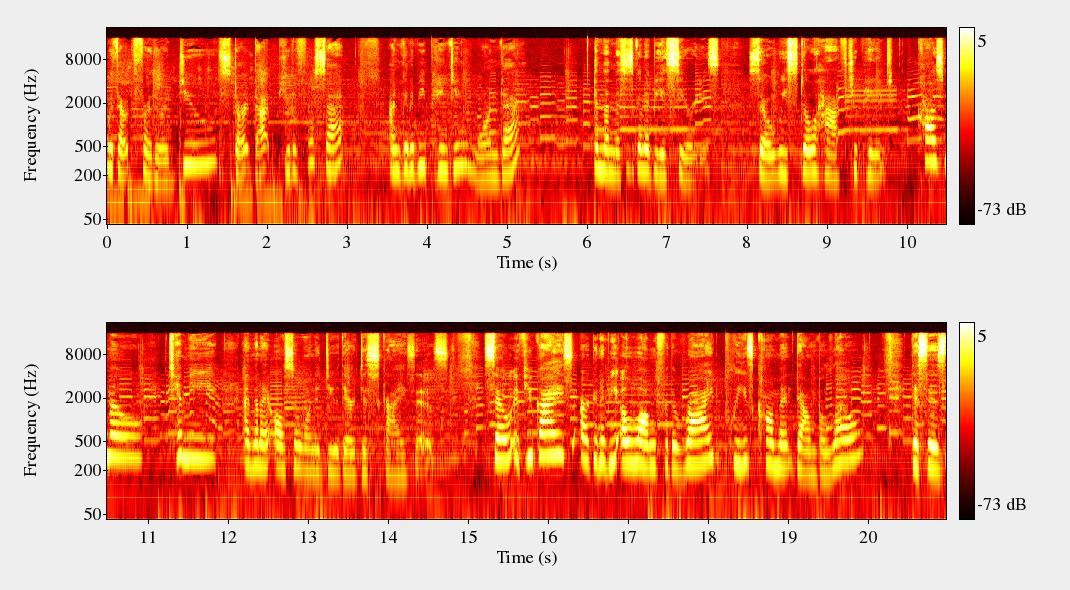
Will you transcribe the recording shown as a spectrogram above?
Without further ado, start that beautiful set. I'm going to be painting Wanda, and then this is going to be a series. So we still have to paint Cosmo, Timmy, and then I also want to do their disguises. So if you guys are going to be along for the ride, please comment down below. This is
